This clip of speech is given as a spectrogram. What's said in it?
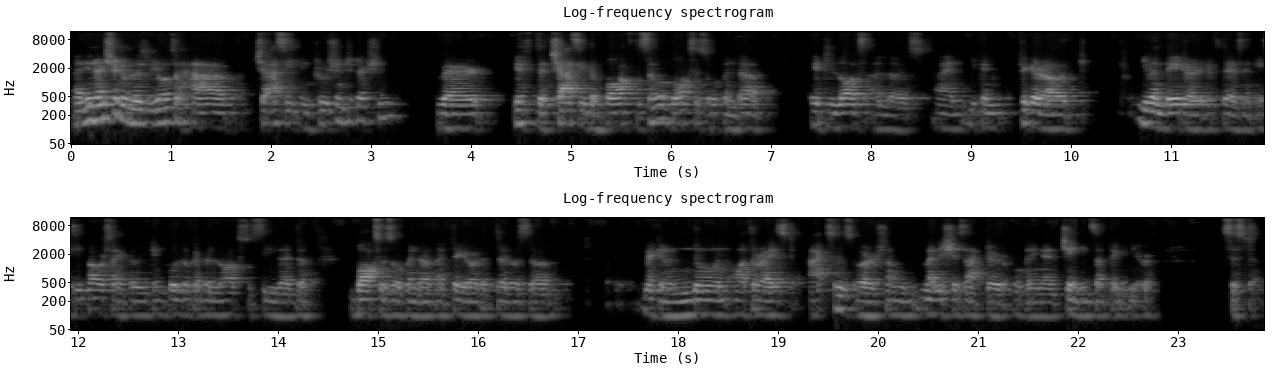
And in addition to this, we also have chassis intrusion detection, where if the chassis, the box, the server box is opened up, it logs alerts and you can figure out even later if there's an AC power cycle, you can go look at the logs to see that the box is opened up and figure out if there was a like a known authorized access or some malicious actor opening and changing something in your system.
